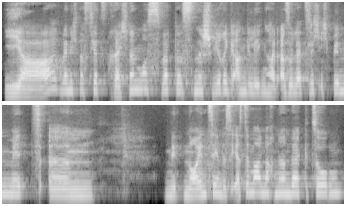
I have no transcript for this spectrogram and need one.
Ja, wenn ich das jetzt rechnen muss, wird das eine schwierige Angelegenheit. Also letztlich, ich bin mit, ähm, mit 19 das erste Mal nach Nürnberg gezogen,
